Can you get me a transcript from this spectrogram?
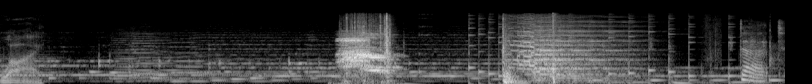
Y. dirt,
